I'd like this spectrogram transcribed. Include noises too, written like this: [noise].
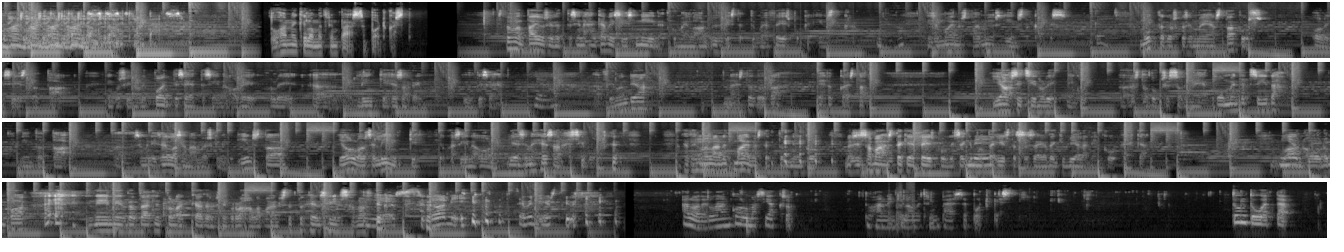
tuhannen, kilometrin päässä. Tuhannen kilometrin päässä podcast. Sitten mä vaan tajusin, että siinähän kävi siis niin, että kun meillä on yhdistetty meidän Facebook ja Instagram, Joo, niin se mainostaa myös Instagramissa. okei. Mutta koska se meidän status oli siis, tota, niin kuin siinä oli pointti se, että siinä oli, oli äh, linkki Hesarin uutiseen Joo. äh, Finlandia näistä tota, ehdokkaista. Ja sitten siinä oli niin kuin, statuksessa oli meidän kommentit siitä, niin tota, se meni sellaisena myöskin niin kuin Instaan, jolloin se linkki, joka siinä on, vie sinne Hesarin sivulle. [laughs] Joten me ollaan nyt mainostettu, niin kuin, no siis samahan se tekee Facebookissakin, Niin. mutta Instassa se jotenkin vielä niin kuin, ehkä vaan Jop. oudompaa. [laughs] niin, niin tota, että nyt ollaan käytännössä niin kuin rahalla mainostettu Helsingin Sanomia. Yes, no niin. [laughs] Se meni just hyvin. Aloitellaan kolmas jakso tuhannen kilometrin päässä podcastiin. Tuntuu, että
